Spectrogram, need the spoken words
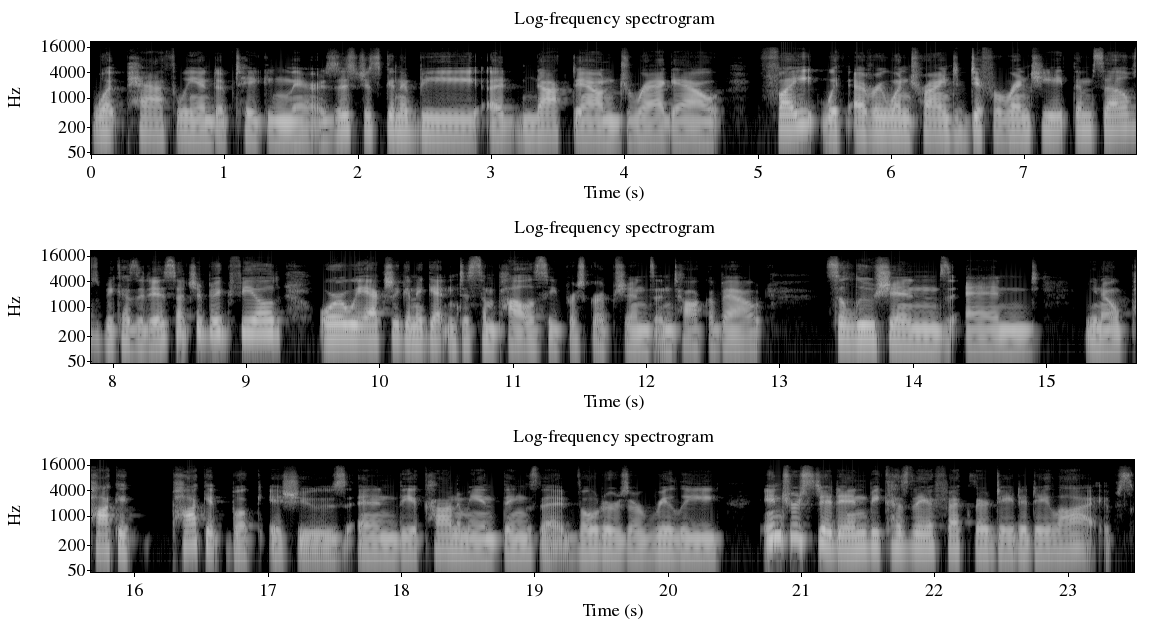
what path we end up taking there. Is this just going to be a knockdown, drag out fight with everyone trying to differentiate themselves because it is such a big field? Or are we actually going to get into some policy prescriptions and talk about solutions and, you know, pocket pocketbook issues and the economy and things that voters are really interested in because they affect their day-to-day lives.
